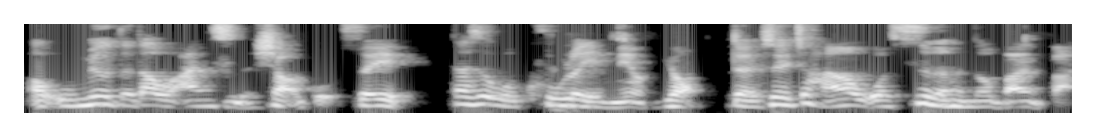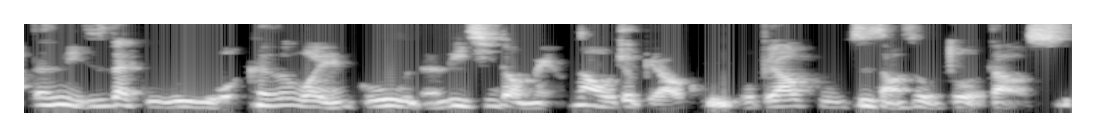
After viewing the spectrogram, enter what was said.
哦，我没有得到我安抚的效果，所以。但是我哭了也没有用，对，所以就好像我试了很多办法，但是你是在鼓舞我，可是我连鼓舞的力气都没有，那我就不要哭，我不要哭，至少是我做得到的事。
